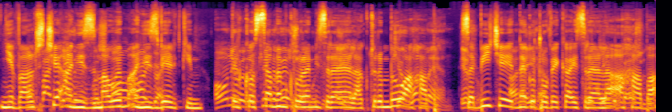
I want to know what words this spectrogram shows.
nie walczcie ani z małym, ani z wielkim. tylko z samym królem Izraela, którym był Ahab. Zabijcie jednego człowieka Izraela, Ahaba.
